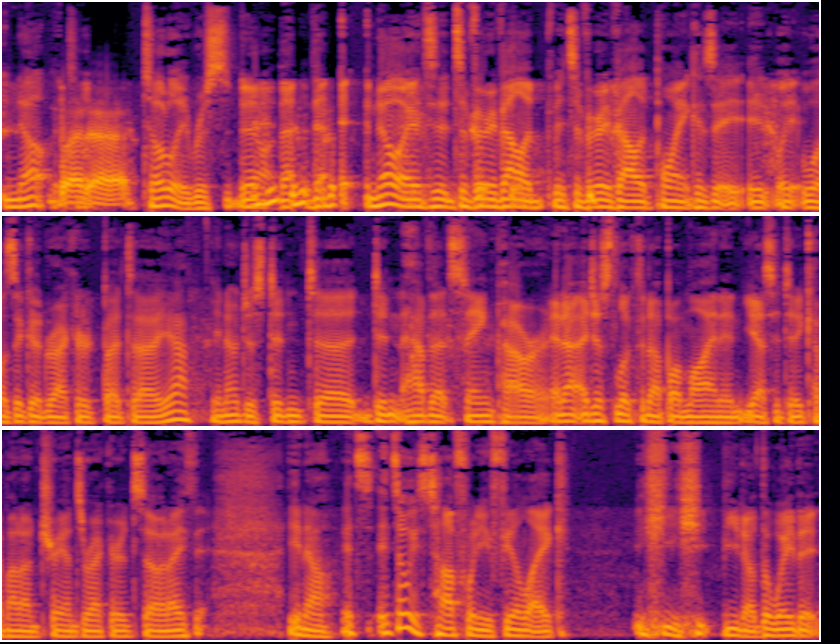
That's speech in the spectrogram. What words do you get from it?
No, But, to- uh, totally. No, that, that, no, it's it's a very valid it's a very valid point because it, it, it was a good record, but uh, yeah, you know, just didn't uh, didn't have that staying power. And I, I just looked it up online, and yes, it did come out on Trans Records. So, and I, th- you know, it's it's always tough when you feel like you know the way that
